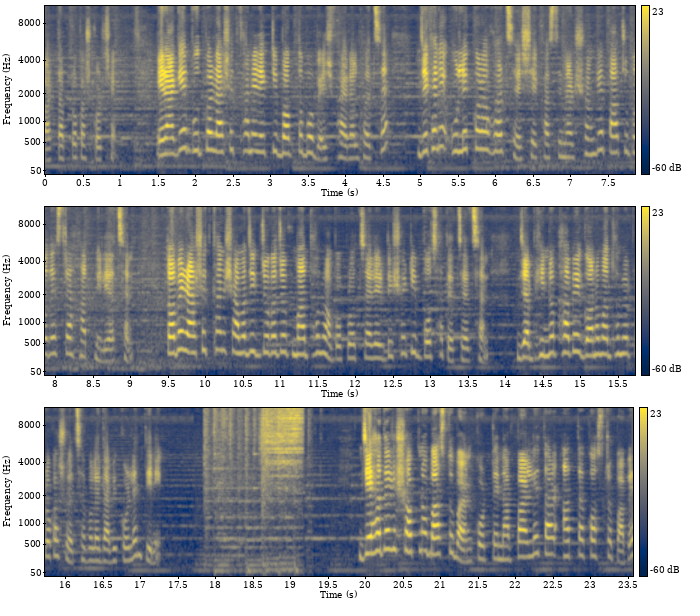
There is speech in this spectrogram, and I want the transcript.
বার্তা প্রকাশ করছে। এর আগে বুধবার রাশেদ খানের একটি বক্তব্য বেশ ভাইরাল হয়েছে, যেখানে উল্লেখ করা হয়েছে, শেখ হাসিনার সঙ্গে পাঁচ উপদেষ্টা হাত মিলিয়েছেন। তবে রাশেদ খান সামাজিক যোগাযোগ মাধ্যমে অপপ্রচারের বিষয়টি বোঝাতে চেয়েছেন, যা ভিন্নভাবে গণমাধ্যমে প্রকাশ হয়েছে বলে দাবি করলেন তিনি। জেহাদের স্বপ্ন বাস্তবায়ন করতে না পারলে তার আত্মা কষ্ট পাবে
